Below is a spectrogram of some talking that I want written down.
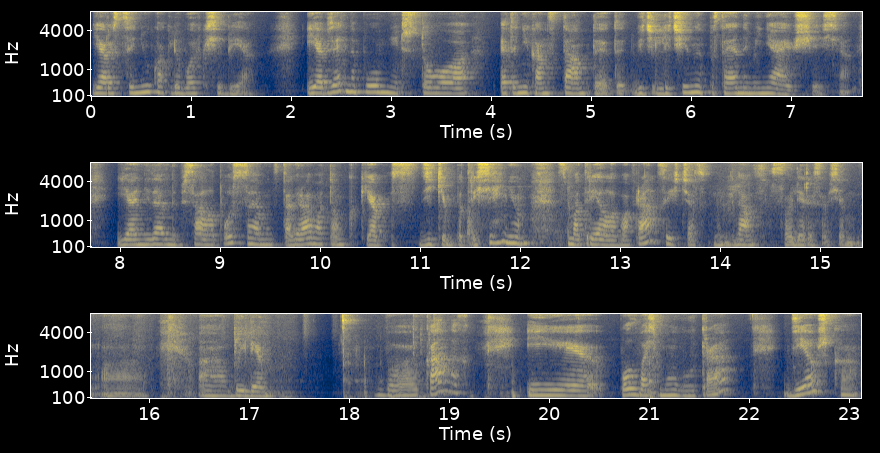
я расценю как любовь к себе. И обязательно помнить, что это не константы, это личины постоянно меняющиеся. Я недавно писала пост в своем инстаграм о том, как я с диким потрясением смотрела во Франции. Сейчас мы недавно с Валерой совсем э, э, были в Каннах. И пол восьмого утра девушка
